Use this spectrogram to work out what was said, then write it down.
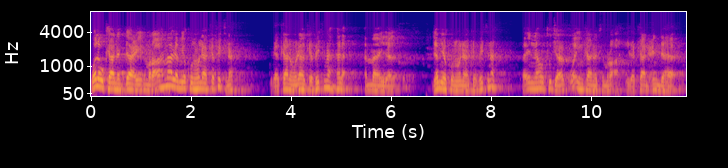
ولو كان الداعي امرأة ما لم يكن هناك فتنة. إذا كان هناك فتنة فلا. أما إذا لم يكن هناك فتنة فإنه تجاب وإن كانت امرأة إذا كان عندها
